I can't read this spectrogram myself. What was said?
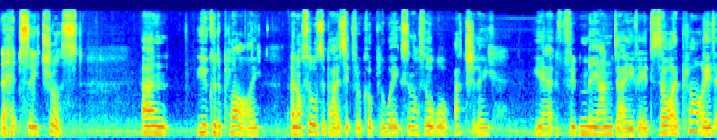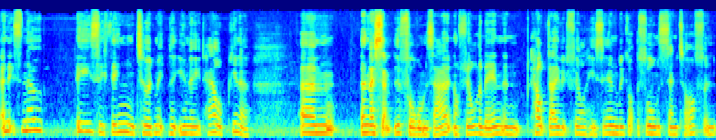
the C Trust, and you could apply. And I thought about it for a couple of weeks, and I thought, well, actually, yeah, for me and David. So I applied, and it's no easy thing to admit that you need help, you know. Um, and they sent me the forms out, and I filled them in and helped David fill his in. We got the forms sent off, and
